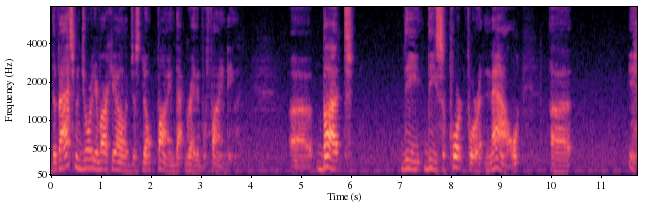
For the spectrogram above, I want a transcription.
the vast majority of archaeologists don't find that great of a finding. Uh, but the the support for it now, uh, it,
